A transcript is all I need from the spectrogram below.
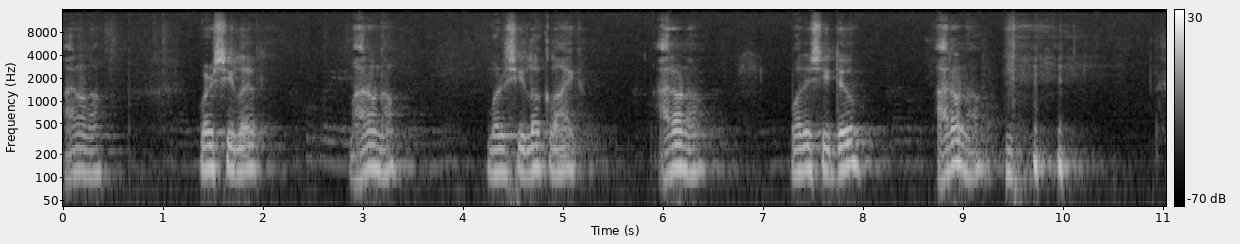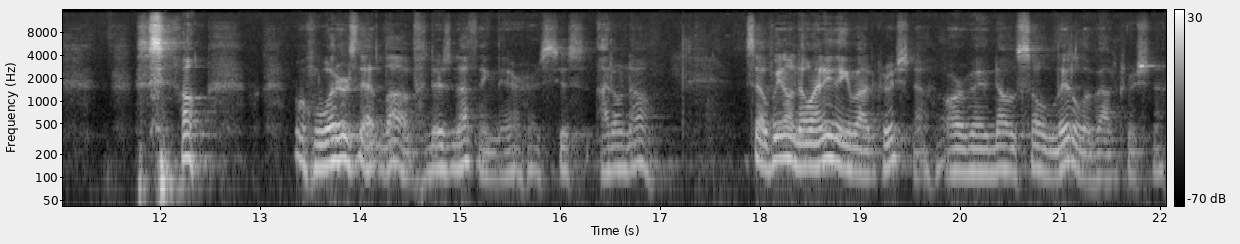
I don't know. Where does she live? I don't know. What does she look like? I don't know. What does she do? I don't know. so, what is that love? There's nothing there. It's just, I don't know. So, if we don't know anything about Krishna, or we know so little about Krishna,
